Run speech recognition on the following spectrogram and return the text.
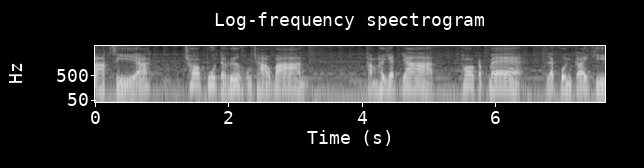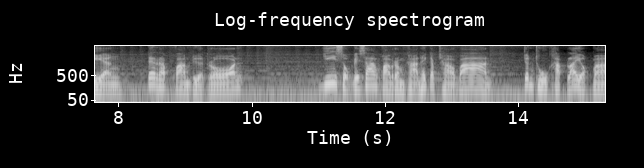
ปากเสีย ชอบพูดแต่เรื่องของชาวบ้านทำให้ญาติญาติพ่อกับแม่ และคนใกล้เคียง ได้รับความเดือดร้อน ยี่ศกได้สร้างความรำคาญให้กับชาวบ้าน จนถูกขับไล่ออกมา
